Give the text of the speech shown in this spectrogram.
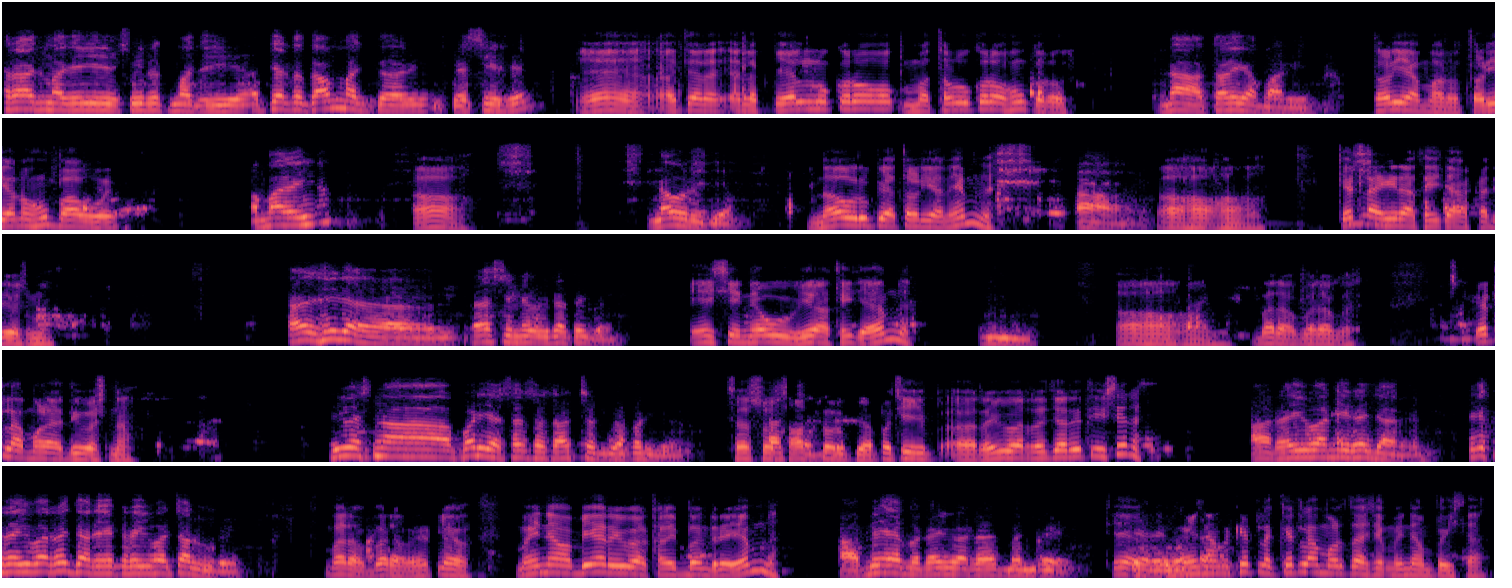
થરાદમાં જઈએ સુરતમાં જઈએ. અત્યારે તો ગામમાં જ બેસીએ છે હે અત્યારે એટલે પેલનું કરો મથળું કરો શું કરો છો? ના તળિયા મારીએ. તળિયા મારો. તળિયાનો શું ભાવ હોય? અમારે અહીંયા હા. નવ રૂપિયા. નવ રૂપિયા તળિયા ને એમ ને? હા. હા હા હા. કેટલા હીરા થઈ જાય આખા દિવસમાં? થઈ જાય એસી નેવું થઈ જાય. એસી નેવું હીરા થઈ જાય એમ ને? હા હા હા. બરાબર બરાબર. કેટલા મળે દિવસના? દિવસના પડી જાય છસો સાતસો રૂપિયા પડી જાય છસો સાતસો રૂપિયા. પછી રવિવાર રજા રહેતી છે ને? હા રવિવારની રજા રહે. એક રવિવાર રજા રહે એક રવિવાર ચાલુ રહે. બરાબર બરાબર. એટલે મહિનામાં બે રવિવાર ખાલી બંધ રહે એમ ને? હા બે રવિવાર બંધ રહે. મહિનામાં કેટલા કેટલા મળતા છે મહિનામાં પૈસા?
